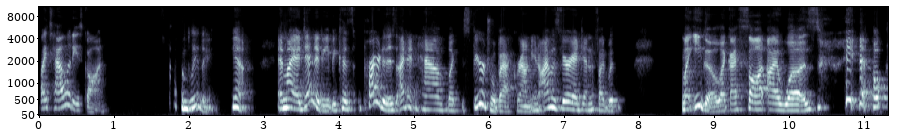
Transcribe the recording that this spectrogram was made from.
vitality's gone. Completely. Yeah and my identity because prior to this i didn't have like the spiritual background you know i was very identified with my ego. Like i thought i was you know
